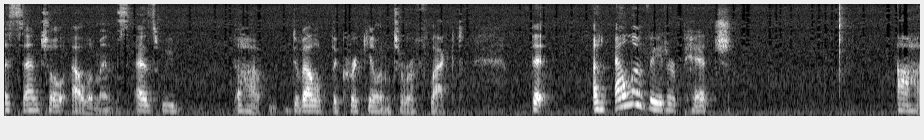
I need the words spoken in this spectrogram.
essential elements as we uh, develop the curriculum to reflect. That an elevator pitch, uh,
